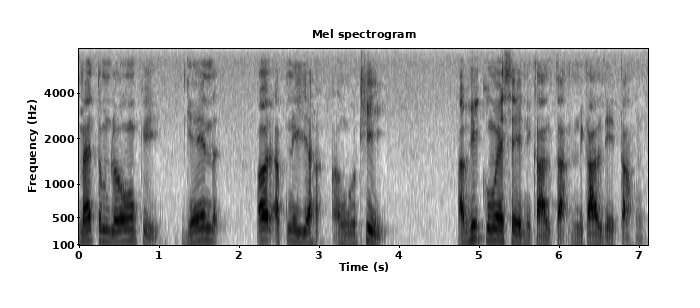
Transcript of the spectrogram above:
मैं तुम लोगों की गेंद और अपनी यह अंगूठी अभी कुएँ से निकालता, निकाल देता हूँ।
